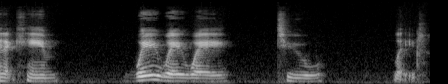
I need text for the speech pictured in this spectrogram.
And it came way, way, way too late.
